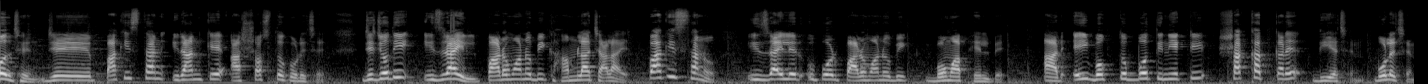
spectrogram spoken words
বলছেন যে পাকিস্তান ইরানকে আশ্বস্ত করেছে যে যদি ইসরায়েল পারমাণবিক হামলা চালায়, পাকিস্তানও ইসরায়েলের উপর পারমাণবিক বোমা ফেলবে। আর এই বক্তব্য তিনি একটি সাক্ষাৎকারে দিয়েছেন, বলেছেন।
